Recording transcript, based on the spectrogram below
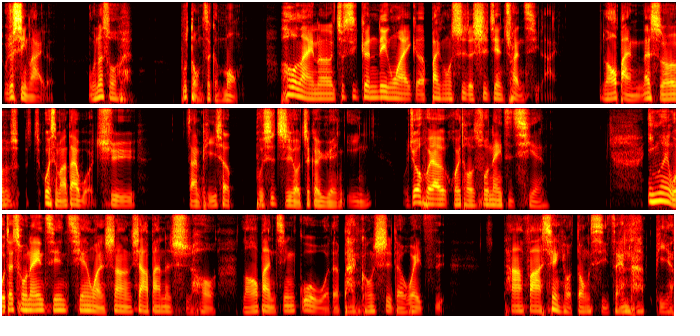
我就醒来了。我那时候不懂这个梦，后来呢，就是跟另外一个办公室的事件串起来。老板那时候为什么要带我去展皮蛇？不是只有这个原因。我就回来回头说那一支签，因为我在抽那一支签，晚上下班的时候，老板经过我的办公室的位置，他发现有东西在那边，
